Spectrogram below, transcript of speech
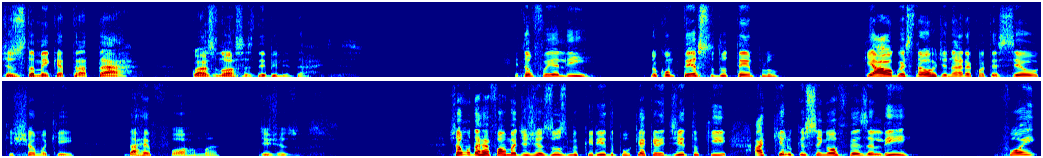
Jesus também quer tratar com as nossas debilidades. Então foi ali, no contexto do templo, que algo extraordinário aconteceu que chama aqui da reforma de Jesus. Chamo da reforma de Jesus, meu querido, porque acredito que aquilo que o Senhor fez ali foi,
